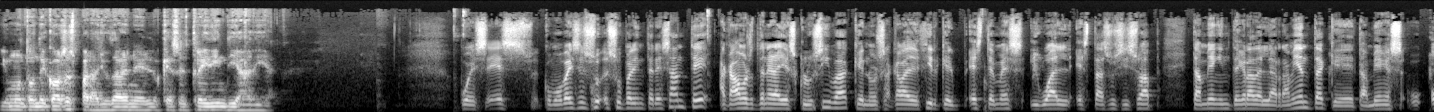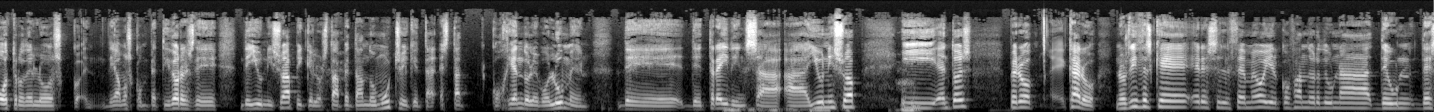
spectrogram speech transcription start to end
un montón de cosas para ayudar en lo que es el trading día a día pues es, como veis, es súper interesante. Acabamos de tener ahí exclusiva que nos acaba de decir que este mes igual está SushiSwap también integrada en la herramienta, que también es otro de los, digamos, competidores de, Uniswap y que lo está petando mucho y que está cogiéndole volumen de, de tradings a, Uniswap. Y entonces... Pero, eh, claro, nos dices que eres el CMO y el co-founder de, una, de, un, de,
